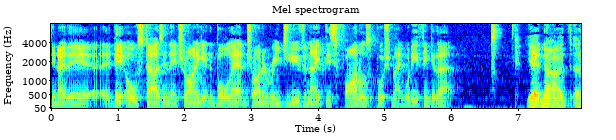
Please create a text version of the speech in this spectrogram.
you know their their all stars in there, trying to get the ball out and trying to rejuvenate this finals push, mate. What do you think of that? Yeah, no, uh,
